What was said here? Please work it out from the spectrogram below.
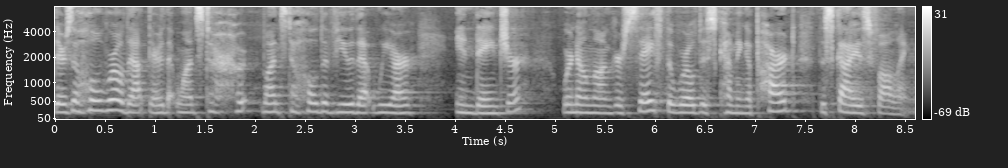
there's a whole world out there that wants to, wants to hold a view that we are in danger. We're no longer safe. The world is coming apart. The sky is falling.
